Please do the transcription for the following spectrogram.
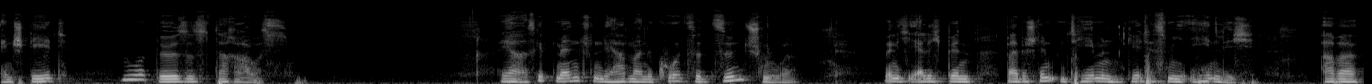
entsteht nur Böses daraus. Ja, es gibt Menschen, die haben eine kurze Zündschnur. Wenn ich ehrlich bin, bei bestimmten Themen geht es mir ähnlich. Aber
